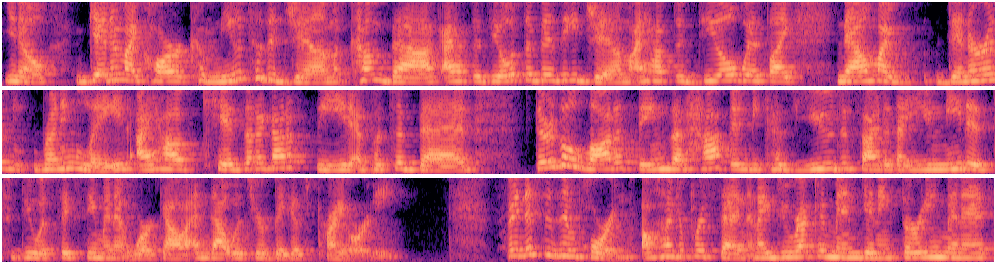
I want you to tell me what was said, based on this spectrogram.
you know, get in my car, commute to the gym, come back. I have to deal with the busy gym. I have to deal with like now my dinner is running late. I have kids that I got to feed and put to bed. There's a lot of things that happen because you decided that you needed to do a 60 minute workout and that was your biggest priority. Fitness is important, 100%. And I do recommend getting 30 minutes,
